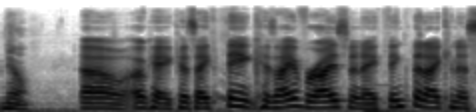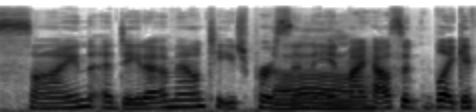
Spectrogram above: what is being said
No. Oh, okay. Because I think because I have Verizon, and I think that I can assign a data amount to each person in my ah. house. It- Like if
